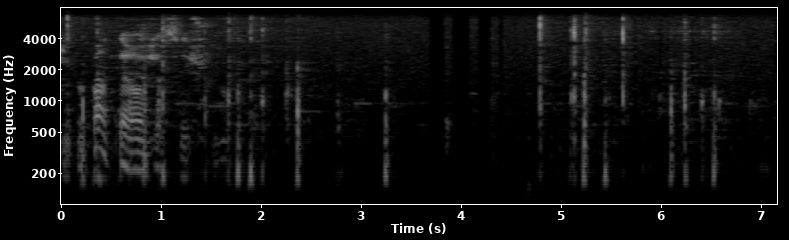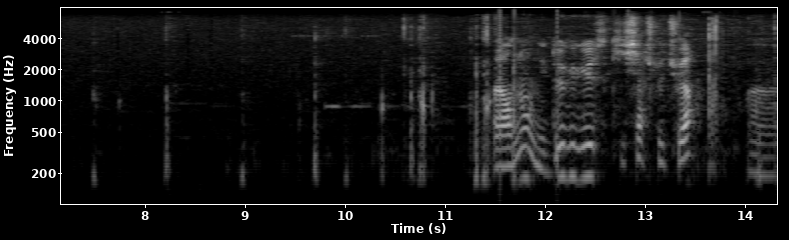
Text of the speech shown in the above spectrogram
Je peux pas interagir, c'est chelou. On est deux Gugus qui cherchent le tueur. Euh,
